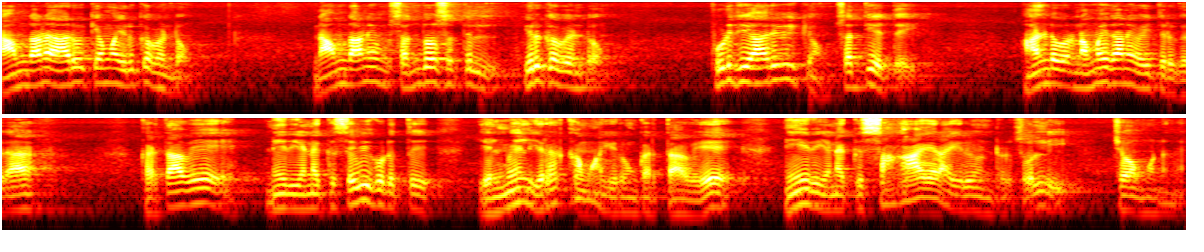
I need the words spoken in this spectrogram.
நாம் தானே ஆரோக்கியமாக இருக்க வேண்டும். நாம் தானே சந்தோஷத்தில் இருக்க வேண்டும். புழுதி அறிவிக்கும் சத்தியத்தை. ஆண்டவர் நம்மை தானே வைத்திருக்கிறார். கர்த்தாவே நீர் எனக்கு செவி கொடுத்து என் மேல் கர்த்தாவே. நீர் எனக்கு சகாயராயிரும் என்று சொல்லி ஜெபம் பண்ணுங்க.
